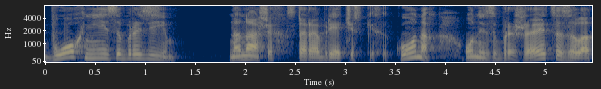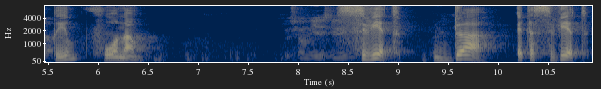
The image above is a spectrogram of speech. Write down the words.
Бог неизобразим. На наших старообрядческих иконах он изображается золотым фоном. Свет. Да, это свет.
